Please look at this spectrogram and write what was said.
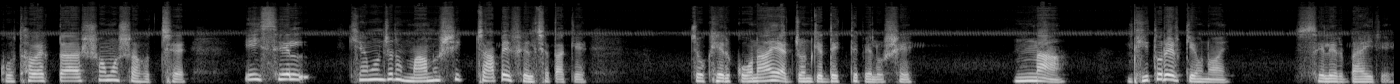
কোথাও একটা সমস্যা হচ্ছে। এই সেল কেমন যেন মানসিক চাপে ফেলছে তাকে। চোখের কোনায় একজনকে দেখতে পেল সে। না, ভিতরের কেউ নয়, সেলের বাইরে।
